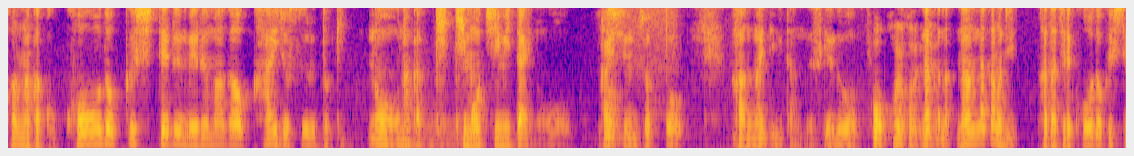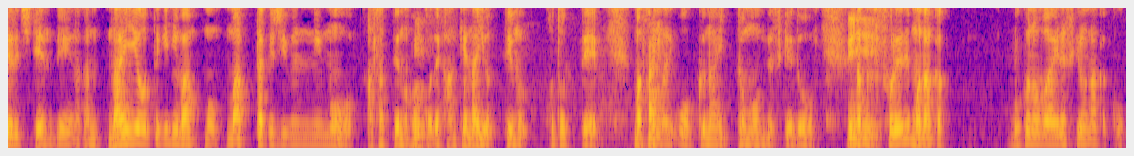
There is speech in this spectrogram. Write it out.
からなんかこう、購読してるメルマガを解除するときの、なんかき気持ちみたいのを、はい一瞬ちょっと考えてみたんですけど、お、はいはい。なんかな何らかのじ形で購読してる時点で、なんか内容的にはもう全く自分にもう、あさっての方向で関係ないよっていうのことって、まあそんなに多くないと思うんですけど、ええなんかそれでもなんか、僕の場合ですけど、なんかこう、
